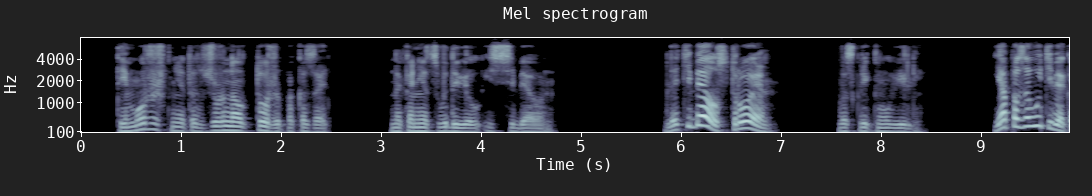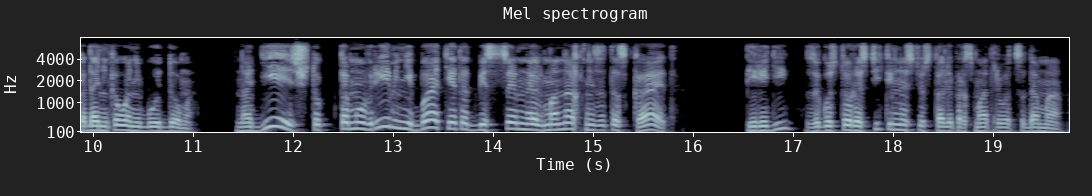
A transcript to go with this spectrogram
— Ты можешь мне этот журнал тоже показать? Наконец выдавил из себя он. — Для тебя устроим, — воскликнул Вилли. Я позову тебя, когда никого не будет дома. Надеюсь, что к тому времени батя этот бесценный альманах не затаскает. Впереди, за густой растительностью, стали просматриваться дома.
